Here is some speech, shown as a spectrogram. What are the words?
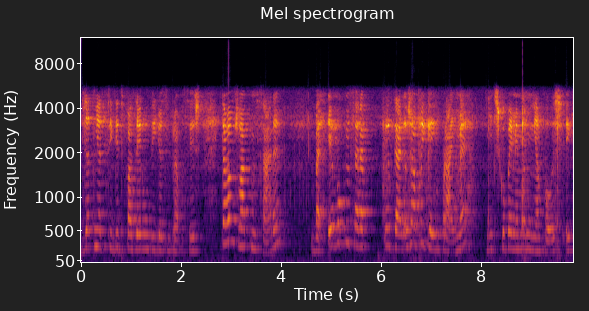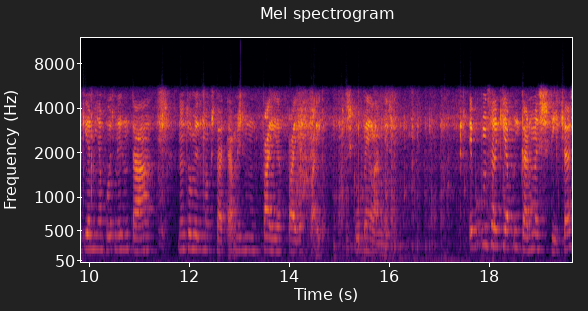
já tinha decidido fazer um vídeo assim para vocês. Então vamos lá começar. Bem, eu vou começar a aplicar, eu já apliquei o primer, e desculpem mesmo a minha voz, é que a minha voz mesmo está, não estou mesmo a gostar, está mesmo faia, faia, faia. Desculpem lá mesmo. Eu vou começar aqui a aplicar umas fitas.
